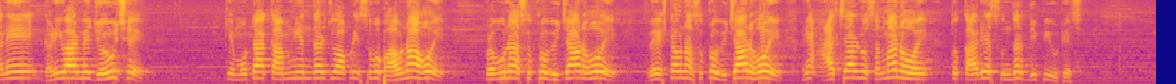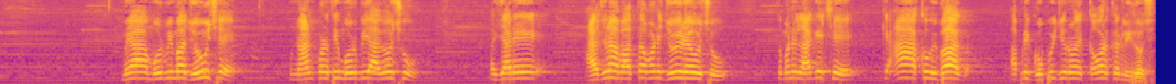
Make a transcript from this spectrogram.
અને ઘણીવાર મેં જોયું છે કે મોટા કામની અંદર જો આપણી શુભ ભાવના હોય, પ્રભુના સુખનો વિચાર હોય, વૈષ્ણવના સુખનો વિચાર હોય અને આચારનું સન્માન હોય, તો કાર્ય સુંદર દીપી ઉઠે છે. મેં આ મોરબીમાં જોયું છે. હું નાનપણથી મોરબી આવ્યો છું. જ્યારે આજના વાતાવરણ જોઈ રહ્યો છું તો મને લાગે છે કે આ આખો વિભાગ આપણી ગોપીજીરોએ કવર કરી લીધો છે.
